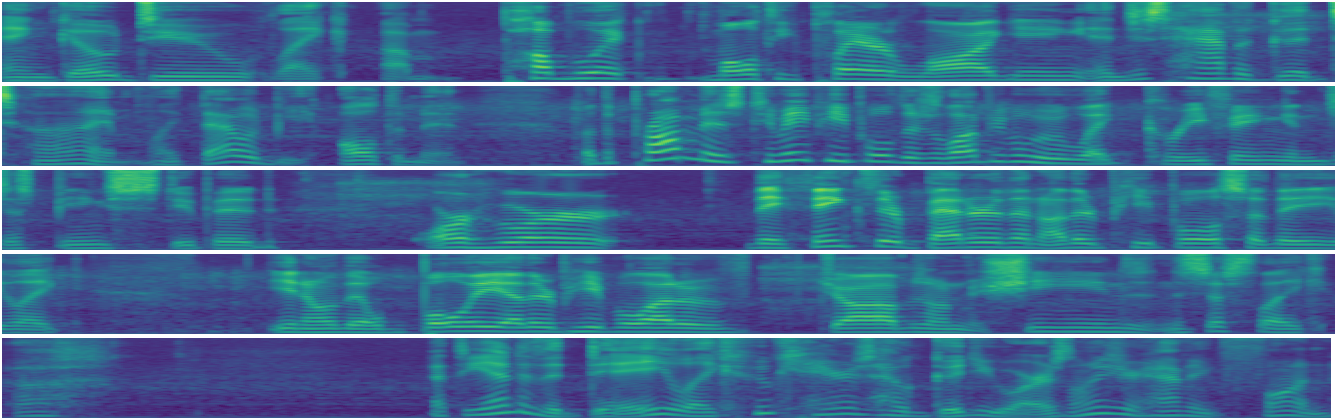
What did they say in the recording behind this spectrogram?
and go do like um, public multiplayer logging and just have a good time. Like that would be ultimate. But the problem is too many people, there's a lot of people who like griefing and just being stupid or who are they think they're better than other people so they like you know, they'll bully other people out of jobs on machines and it's just like ugh at the end of the day, like who cares how good you are as long as you're having fun.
